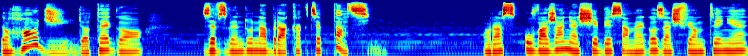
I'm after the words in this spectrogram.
Dochodzi do tego ze względu na brak akceptacji oraz uważania siebie samego za świątynię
